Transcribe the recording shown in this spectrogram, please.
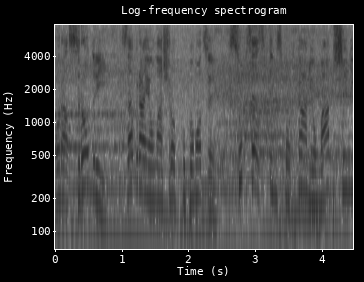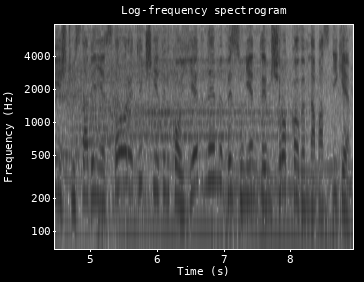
oraz Rodri zagrają na środku pomocy. Sukces w tym spotkaniu ma przynieść ustawienie z teoretycznie tylko jednym wysuniętym środkowym napastnikiem.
